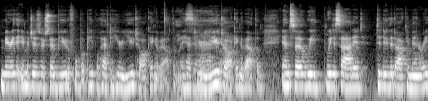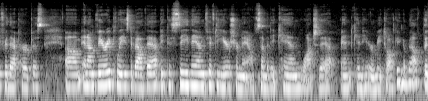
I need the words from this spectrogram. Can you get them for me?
Mary, the images are so beautiful, but people have to hear you talking about them. They have to hear you talking about them. And so we, we decided to do the documentary for that purpose. Um, and I'm very pleased about that because, see, then 50 years from now, somebody can watch that and can hear me talking about the,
